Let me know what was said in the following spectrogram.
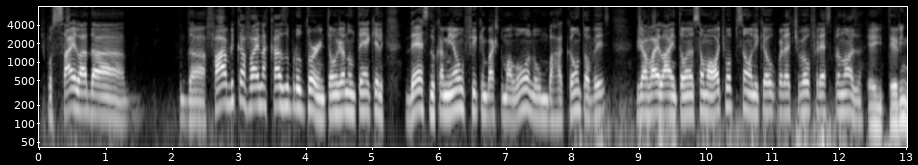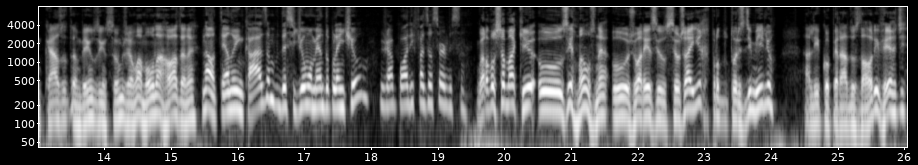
tipo, sai lá da da fábrica vai na casa do produtor. Então já não tem aquele desce do caminhão, fica embaixo de uma lona ou um barracão talvez, já vai lá. Então essa é uma ótima opção ali que a cooperativa oferece para nós. Né? E ter em casa também os insumos já é uma mão na roda, né? Não, tendo em casa, decidiu o momento do plantio, já pode fazer o serviço. Agora vou chamar aqui os irmãos, né? O Juarez e o seu Jair, produtores de milho, ali cooperados da Verde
